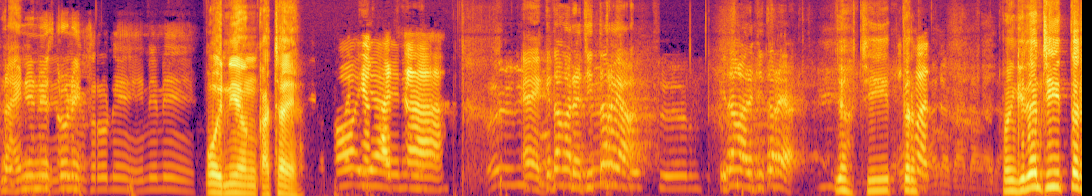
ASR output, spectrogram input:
Nah, ini nih seru nih. yang seru nih, ini nih. Oh ini yang kaca ya? Oh Yang iya ini. kaca. Eh, kita nggak ada cheater ya? Kita nggak ada cheater ya? Ya Ini cheater. ginian cheater.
